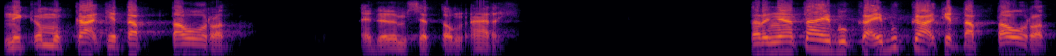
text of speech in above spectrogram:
Ini kemuka kitab Taurat. Dalam setong hari. Ternyata ibuka-ibuka kitab Taurat.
